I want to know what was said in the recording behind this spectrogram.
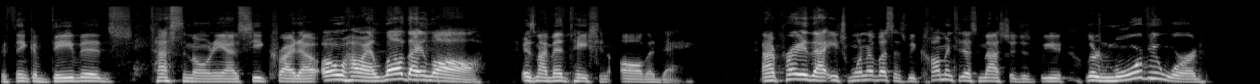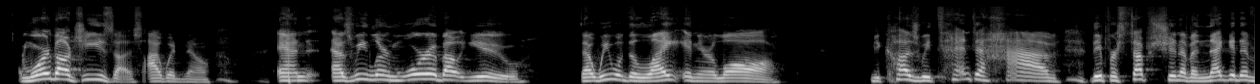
we think of David's testimony as he cried out, Oh, how I love thy law is my meditation all the day. And I pray that each one of us, as we come into this message, as we learn more of your word, more about Jesus, I would know. And as we learn more about you, that we will delight in your law because we tend to have the perception of a negative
